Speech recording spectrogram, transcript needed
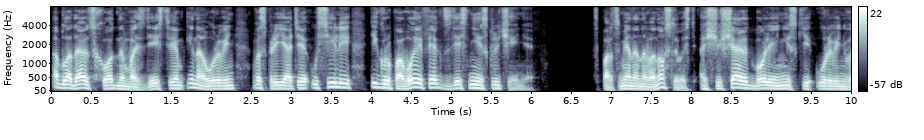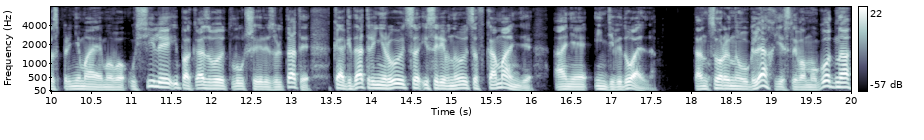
обладают сходным воздействием и на уровень восприятия усилий, и групповой эффект здесь не исключение. Спортсмены на выносливость ощущают более низкий уровень воспринимаемого усилия и показывают лучшие результаты, когда тренируются и соревнуются в команде, а не индивидуально. Танцоры на углях, если вам угодно,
